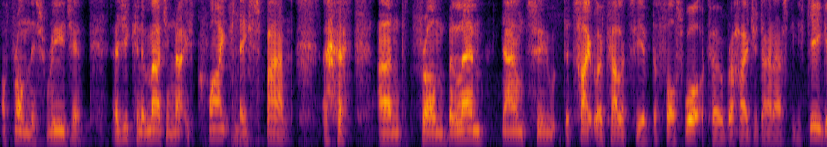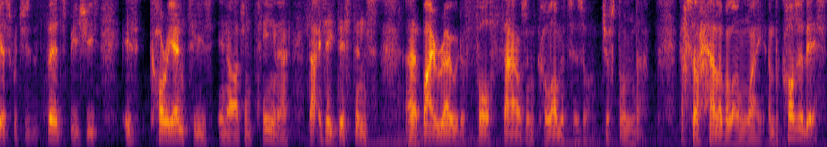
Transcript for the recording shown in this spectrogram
are from this region. As you can imagine, that is quite a span, and from Belém down to the type locality of the false water cobra, Hydrodynastes gigas, which is the third species, is Corrientes in Argentina. That is a distance uh, by road of 4,000 kilometers or just under. That's a hell of a long way. And because of this,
